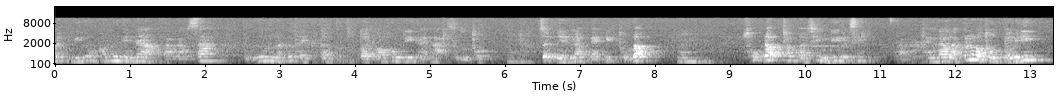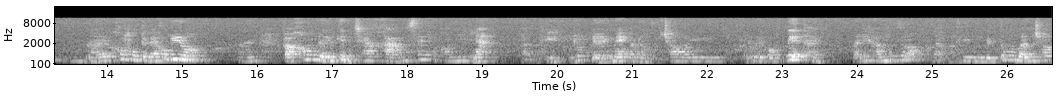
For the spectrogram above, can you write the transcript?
bệnh lý của con như thế nào và làm sao. Tự dưng là cứ thấy tầm một tuần con không đi cái là sử dụng thuốc dẫn đến là bé bị thụ động. Thụ động trong quá trình đi vệ sinh. Thành ra là cứ lúc vào thụt bé mới đi. Đấy, không thụt thì bé không đi được. Đấy. và không đến kiểm tra khám xét cho con như thế nào thì lúc đấy mẹ bắt đầu cho đi lúc đấy có điện thầy và đi khám dinh dưỡng. Thì mình mới tư vấn cho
